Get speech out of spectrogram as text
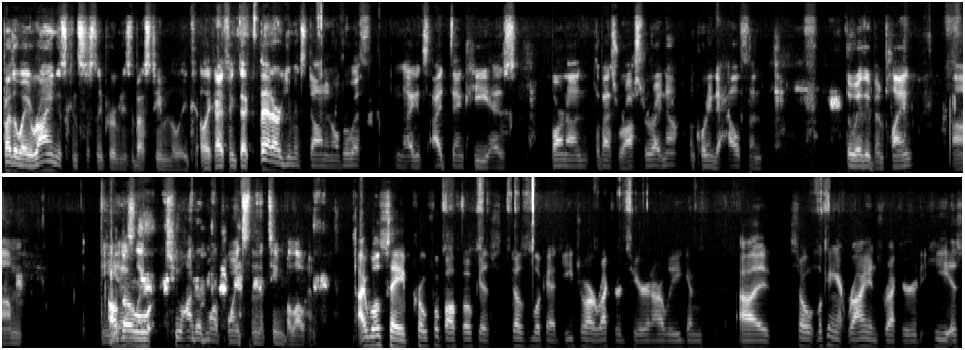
By the way, Ryan is consistently proving he's the best team in the league. Like I think that that argument's done and over with. Like it's, I think he has, bar none, the best roster right now according to health and the way they've been playing. Um, he Although has like 200 more points than the team below him. I will say, Pro Football Focus does look at each of our records here in our league, and uh, so looking at Ryan's record, he is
